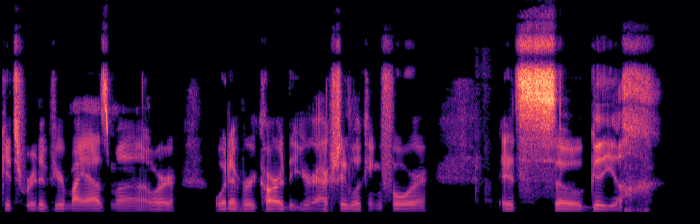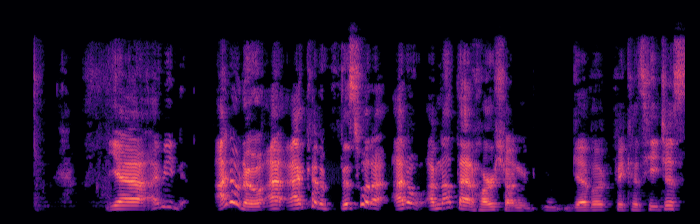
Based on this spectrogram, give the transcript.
gets rid of your miasma or whatever card that you're actually looking for, it's so good. Yeah, I mean, I don't know. I, I kind of this one. I, I don't. I'm not that harsh on Gebuk because he just.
